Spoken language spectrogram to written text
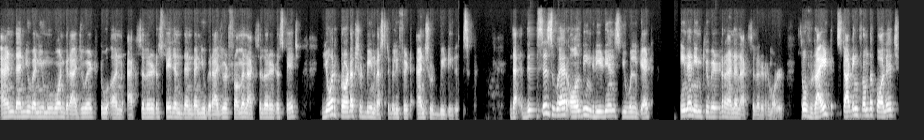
and then you when you move on graduate to an accelerator stage and then when you graduate from an accelerator stage your product should be investably fit and should be de-risked. That this is where all the ingredients you will get in an incubator and an accelerator model. So right, starting from the college,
